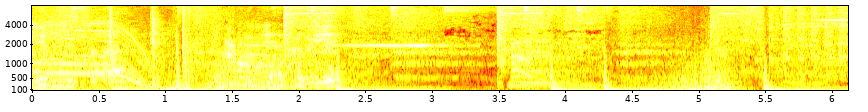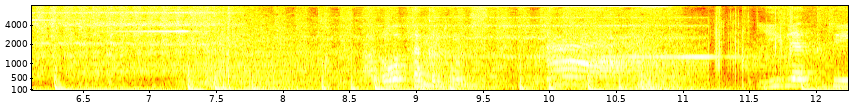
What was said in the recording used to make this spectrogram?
ಇದ್ರಿ ಸರ? ಯಾಕ್ರಿ ಅರವತ್ತಕ್ಕ ತೋರಿ ಸರ್ ಈಗ ಯಾಕ್ರಿ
